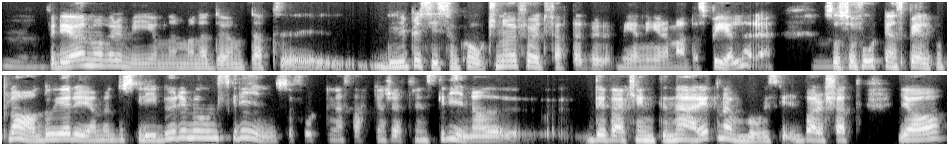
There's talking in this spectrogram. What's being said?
Mm. För det har man varit med om när man har dömt att, eh, det är precis som coachen har förutfattade meningar om andra spelare. Mm. Så så fort en spel på plan, då är det, ja men då, skri, då är det moon screen, så fort den här stackaren sätter en screen, och det är verkligen inte i närheten av moon screen, bara för att, ja,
